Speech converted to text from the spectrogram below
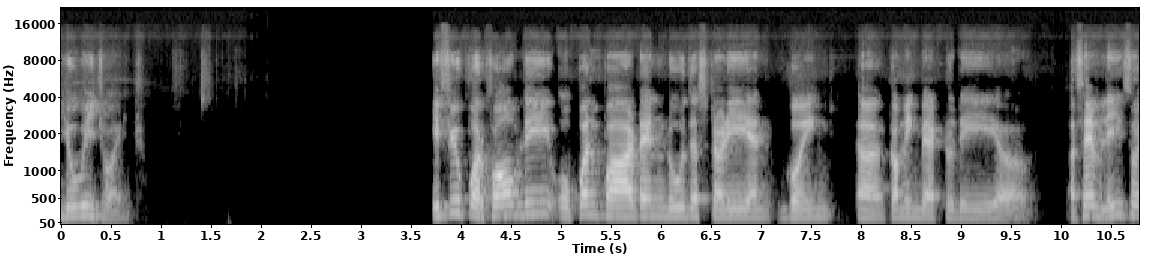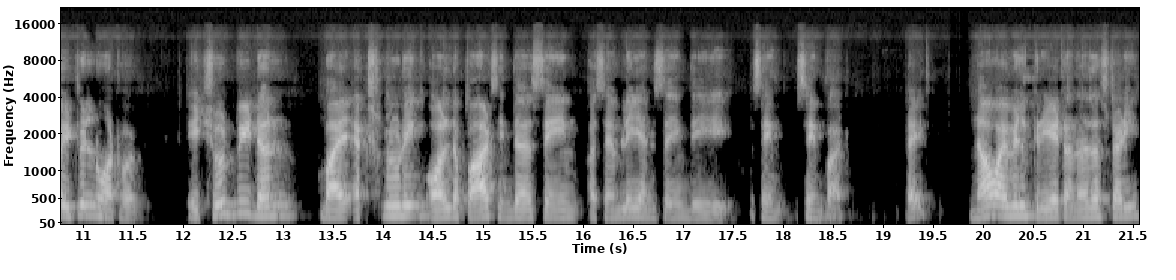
UV joint. If you perform the open part and do the study and going uh, coming back to the uh, assembly so it will not work. It should be done by excluding all the parts in the same assembly and same the same same part right now i will create another study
